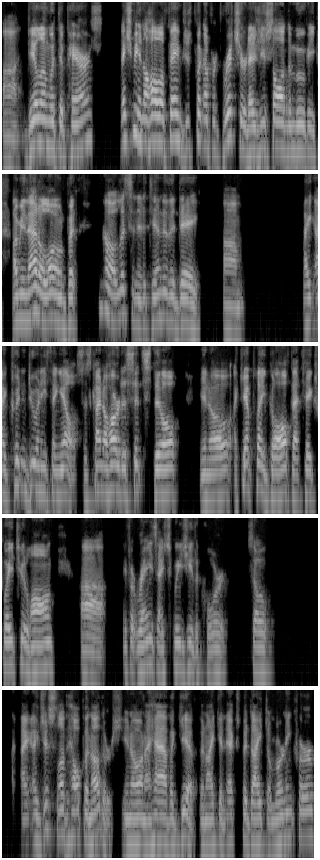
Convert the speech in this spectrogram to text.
uh, dealing with the parents. They should be in the Hall of Fame just putting up with Richard, as you saw in the movie. I mean, that alone. But no, listen, at the end of the day, um, I, I couldn't do anything else. It's kind of hard to sit still. You know, I can't play golf. That takes way too long. Uh, if it rains, I squeegee the court. So I, I, just love helping others, you know, and I have a gift and I can expedite the learning curve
